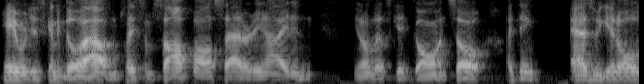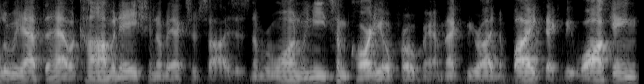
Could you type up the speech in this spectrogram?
hey we're just going to go out and play some softball saturday night and you know, let's get going. So I think as we get older, we have to have a combination of exercises. Number one, we need some cardio program. That could be riding a bike, that could be walking,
